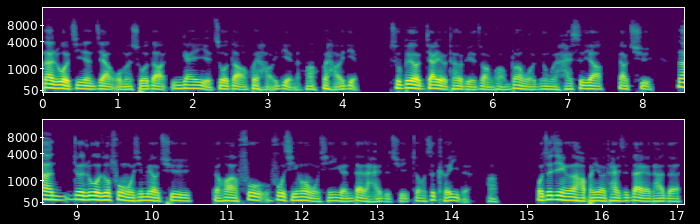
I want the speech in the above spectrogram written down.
那如果既然这样，我们说到应该也做到会好一点的哈，会好一点。除非有家里有特别状况，不然我认为还是要要去。那就如果说父母亲没有去的话，父父亲或母亲一个人带着孩子去，总是可以的啊。我最近有个好朋友，他也是带着他的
